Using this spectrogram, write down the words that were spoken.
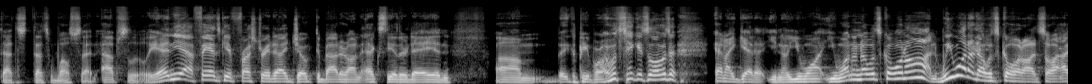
That's that's well said. Absolutely. And yeah, fans get frustrated. I joked about it on X the other day, and um, people are like, "What's taking so long?" And I get it. You know, you want you want to know what's going on. We want to know what's going on. So I,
